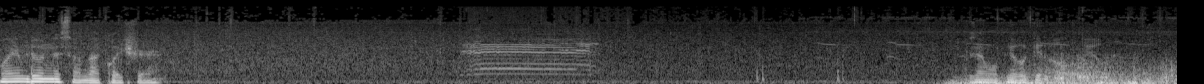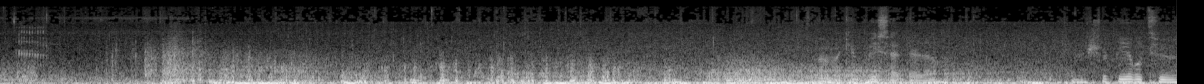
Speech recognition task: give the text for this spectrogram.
Why I'm doing this, I'm not quite sure. Because I won't be able to get all the way up. Oh, I can place that there though. I should be able to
